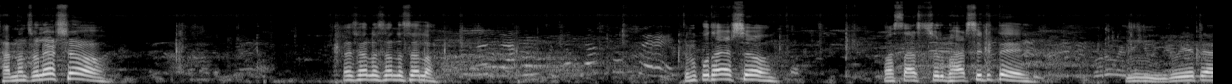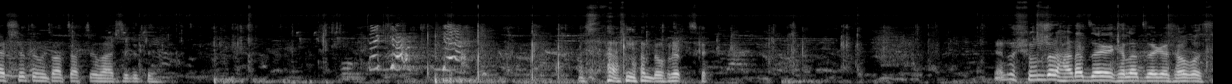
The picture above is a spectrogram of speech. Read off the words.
সান্নান চলে আসছো? চলো চলো চলো। তুমি কোথায় আসছো? তোমার চারশোর ভার্সিটিতে? হুম, দুইয়েতে আসছো তুমি, তোমার চারশোর ভার্সিটিতে। সান্নান দৌড়াচ্ছে। সুন্দর হাঁটার জায়গা, খেলার জায়গা আছে।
